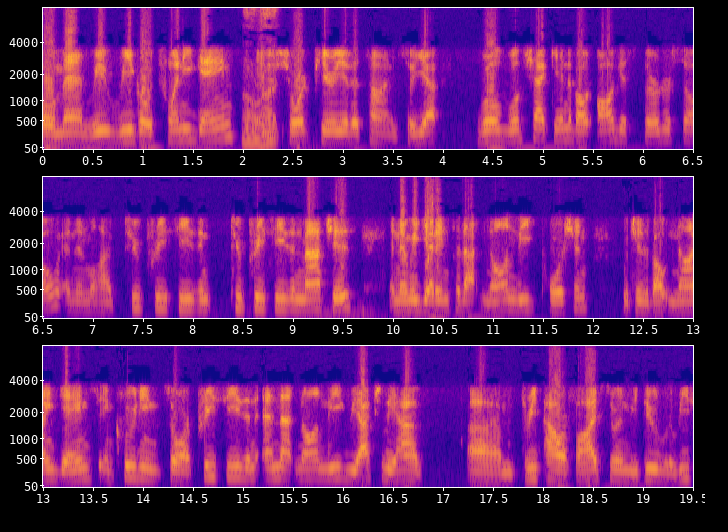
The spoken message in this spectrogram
Oh man, we we go 20 games all in right. a short period of time. So yeah, we'll we'll check in about August 3rd or so, and then we'll have two preseason two preseason matches, and then we get into that non-league portion which is about nine games, including so our preseason and that non-league. We actually have um, three Power Fives. So when we do release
